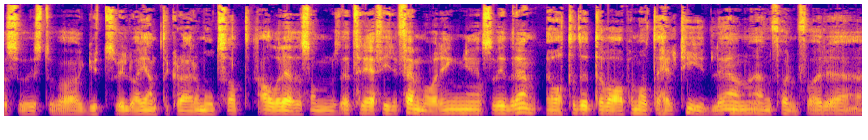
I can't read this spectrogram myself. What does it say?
altså hvis du var gutt, så ville du ha jenteklær, og motsatt. Allerede som tre-, fire-, femåring osv. Og, så og at dette var på en måte helt tydelig en, en form for uh,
